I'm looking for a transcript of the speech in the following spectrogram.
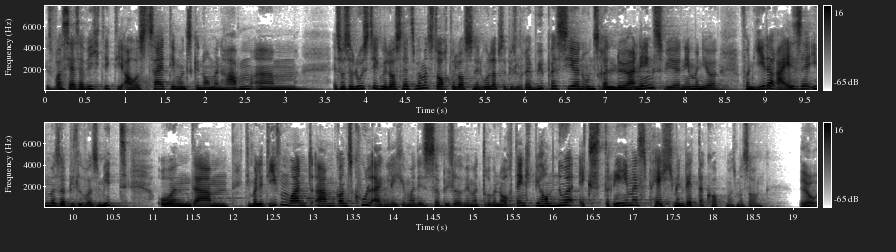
Das war sehr, sehr wichtig, die Auszeit, die wir uns genommen haben. Ähm, es war so lustig, wir lassen jetzt, wir haben uns gedacht, wir lassen den Urlaub so ein bisschen Revue passieren, unsere Learnings. Wir nehmen ja von jeder Reise immer so ein bisschen was mit. Und ähm, die Malediven waren ähm, ganz cool eigentlich, wenn man das so ein bisschen, wenn man drüber nachdenkt. Wir haben nur extremes Pech mit dem Wetter gehabt, muss man sagen. Ja,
